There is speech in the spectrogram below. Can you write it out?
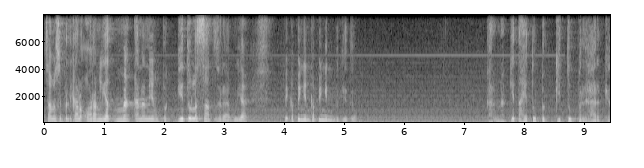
Sama seperti kalau orang lihat makanan yang begitu lesat saudaraku ya. Kepingin-kepingin begitu. Karena kita itu begitu berharga.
